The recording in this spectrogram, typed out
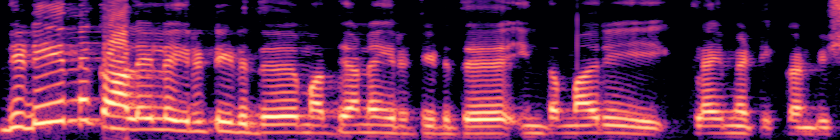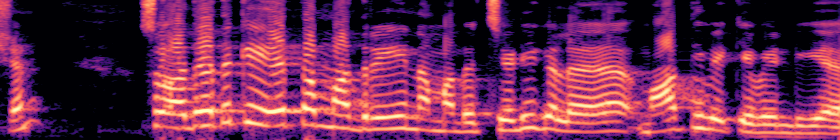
திடீர்னு காலையில் இருட்டிடுது மத்தியானம் இருட்டிடுது இந்த மாதிரி கிளைமேட்டிக் கண்டிஷன் ஸோ அது அதுக்கு ஏற்ற மாதிரி நம்ம அந்த செடிகளை மாற்றி வைக்க வேண்டிய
